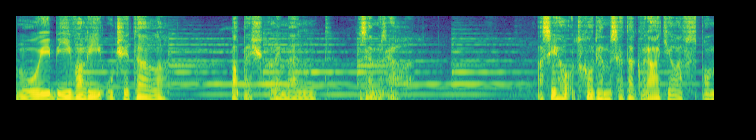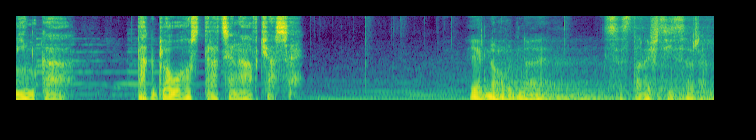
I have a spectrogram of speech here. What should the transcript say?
Můj bývalý učitel, papež Kliment, zemřel. A s jeho odchodem se tak vrátila vzpomínka, tak dlouho ztracená v čase. Jednoho dne se staneš císařem.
